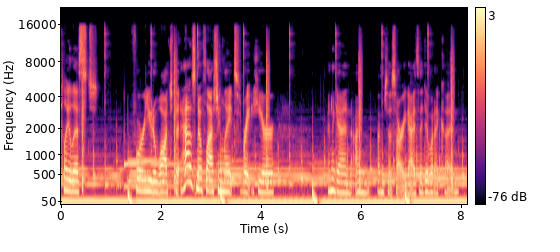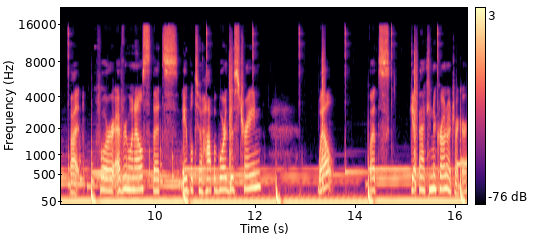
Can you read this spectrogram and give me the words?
playlist for you to watch that has no flashing lights right here. And again, I'm I'm so sorry guys. I did what I could. But for everyone else that's able to hop aboard this train, well, let's get back into Chrono Trigger.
